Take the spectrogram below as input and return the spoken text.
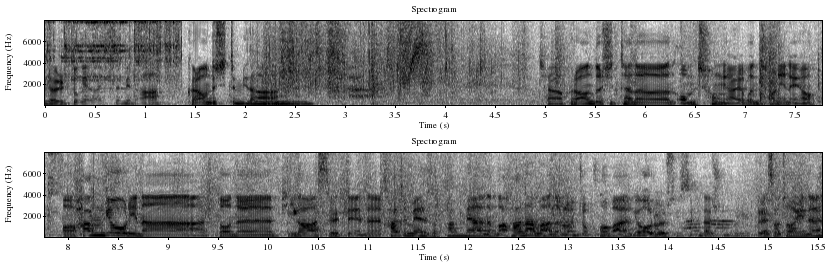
12개가 있습니다. 그라운드 시트입니다 자 그라운드 시트는 엄청 얇은 천이네요. 어, 한겨울이나 또는 비가 왔을 때는 카즈멜에서 판매하는 거 하나만으로는 좀 커버하는 게 어려울 수 있습니다 충분히. 그래서 저희는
